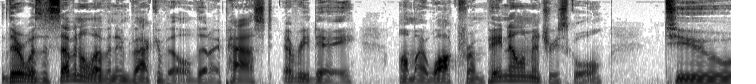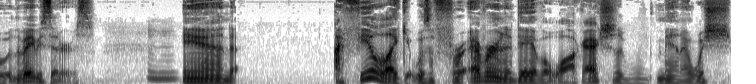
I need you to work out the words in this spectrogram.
there was a 7-Eleven in Vacaville that I passed every day on my walk from Peyton Elementary School to the babysitters. Mm-hmm. and I feel like it was a forever and a day of a walk. I actually, man, I wish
